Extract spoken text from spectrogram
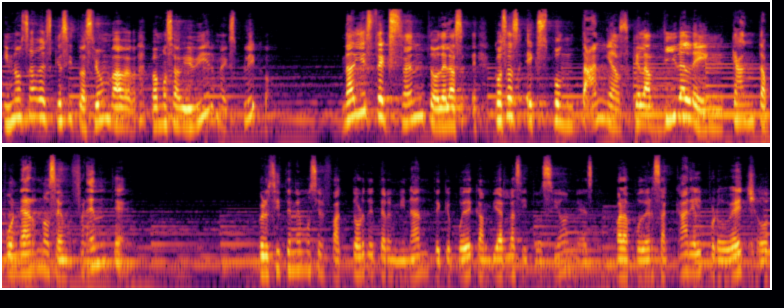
y no sabes qué situación vamos a vivir, me explico. Nadie está exento de las eh, cosas espontáneas que la vida le encanta ponernos enfrente pero sí tenemos el factor determinante que puede cambiar las situaciones para poder sacar el provecho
